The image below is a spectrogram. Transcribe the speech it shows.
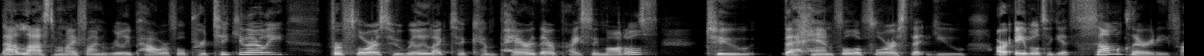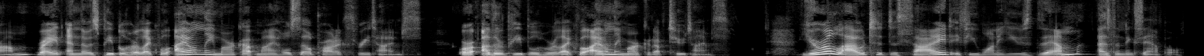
That last one I find really powerful, particularly for florists who really like to compare their pricing models to the handful of florists that you are able to get some clarity from, right? And those people who are like, well, I only mark up my wholesale product three times or other people who are like, well, I only mark it up two times. You're allowed to decide if you want to use them as an example.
